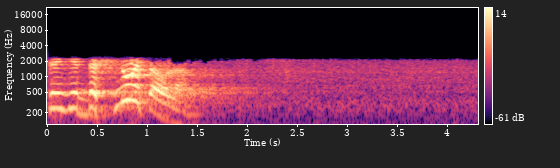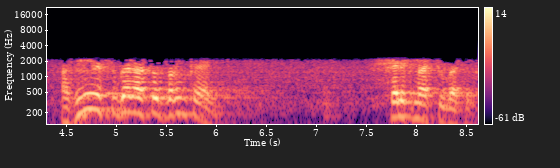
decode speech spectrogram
שידשנו את העולם. אז מי מסוגל לעשות דברים כאלה? חלק מהתשובה שלך.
